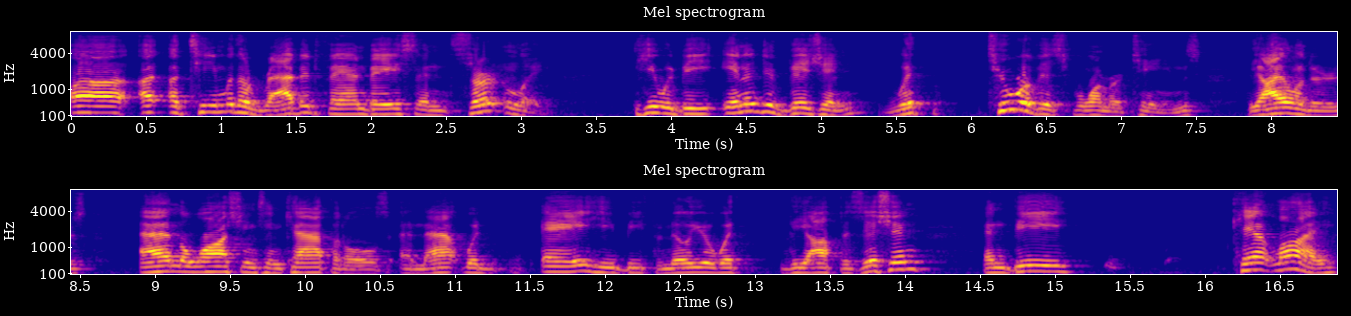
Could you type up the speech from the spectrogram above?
uh, a, a team with a rabid fan base, and certainly he would be in a division with two of his former teams, the Islanders and the Washington Capitals, and that would A, he'd be familiar with the opposition, and B, can't lie,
